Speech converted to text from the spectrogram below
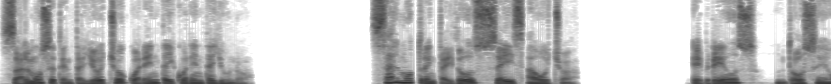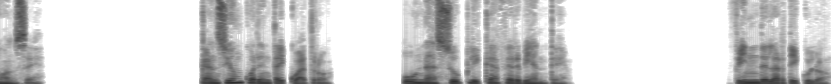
Salmo 78, 40 y 41. Salmo 32, 6 a 8. Hebreos 12, 11. Canción 44. Una súplica ferviente. Fin del artículo.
